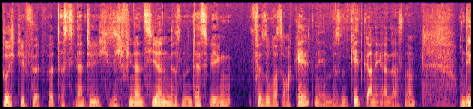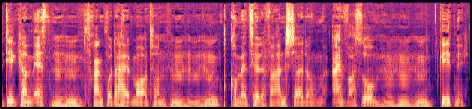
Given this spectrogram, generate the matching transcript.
durchgeführt wird, dass die natürlich sich finanzieren müssen. Und deswegen für sowas auch Geld nehmen müssen. Geht gar nicht anders. Ne? Und die Idee kam erst, hm, hm, Frankfurter Halbmarathon, hm, hm, hm, kommerzielle Veranstaltung, einfach so, hm, hm, hm, geht nicht.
